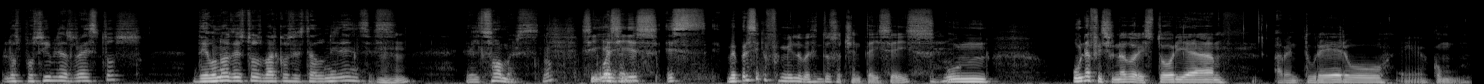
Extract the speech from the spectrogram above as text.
los posibles restos de uno de estos barcos estadounidenses, el Somers, ¿no? Sí, así es, es. Me parece que fue en 1986, un, un aficionado a la historia, aventurero, eh, con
